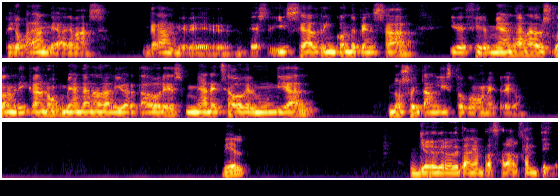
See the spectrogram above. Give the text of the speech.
pero grande además, grande, de, irse al rincón de pensar y decir, me han ganado el sudamericano, me han ganado la Libertadores, me han echado del Mundial, no soy tan listo como me creo. Biel. Yo creo que también pasará Argentina.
